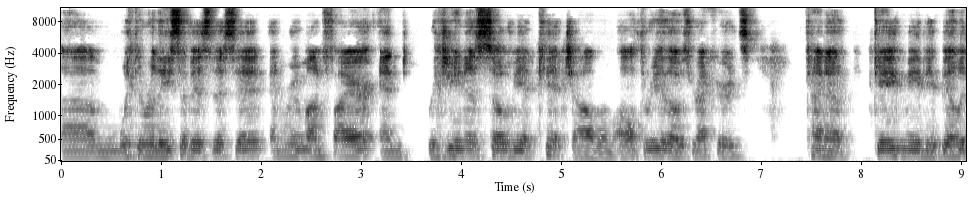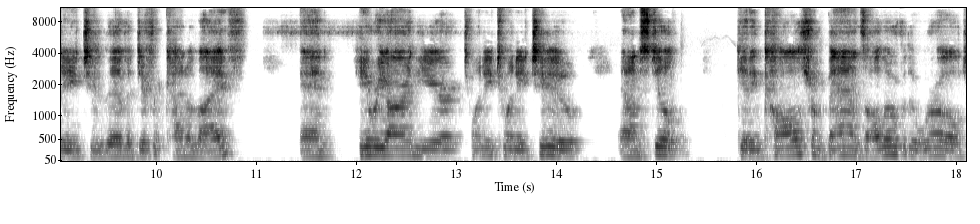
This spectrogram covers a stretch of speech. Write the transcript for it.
um, with the release of Is This It and Room on Fire and Regina's Soviet Kitsch album. All three of those records kind of gave me the ability to live a different kind of life. And here we are in the year 2022, and I'm still getting calls from bands all over the world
